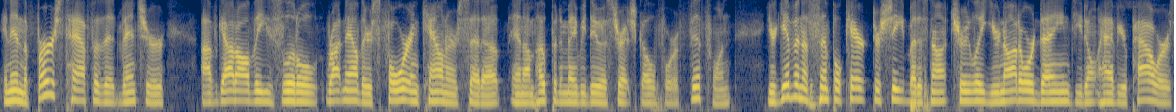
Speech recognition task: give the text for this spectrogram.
And in the first half of the adventure, I've got all these little, right now there's four encounters set up, and I'm hoping to maybe do a stretch goal for a fifth one. You're given a mm-hmm. simple character sheet, but it's not truly, you're not ordained, you don't have your powers,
